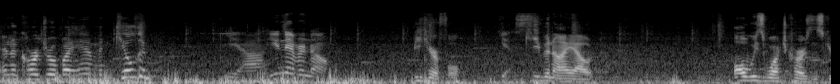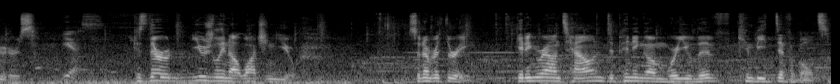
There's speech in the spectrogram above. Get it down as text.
and a car drove by him and killed him. Yeah, you never know. Be careful. Yes. keep an eye out. Always watch cars and scooters Yes. because they're usually not watching you. So, number three, getting around town, depending on where you live, can be difficult.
